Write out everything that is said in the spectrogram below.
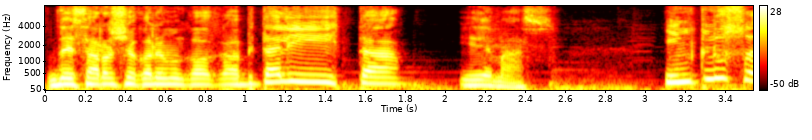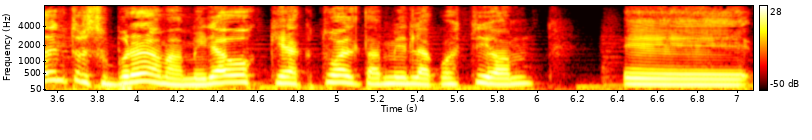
Desarrollo económico capitalista y demás. Incluso dentro de su programa, mirá vos que actual también la cuestión, eh,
